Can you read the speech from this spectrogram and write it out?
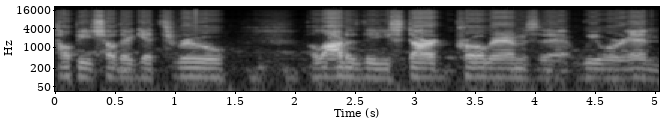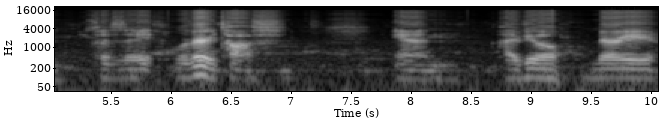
help each other get through a lot of these dark programs that we were in because they were very tough and I feel very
